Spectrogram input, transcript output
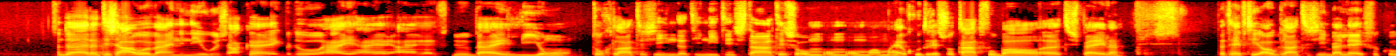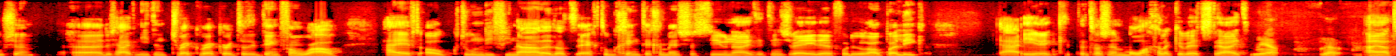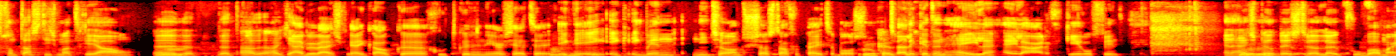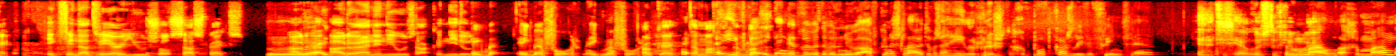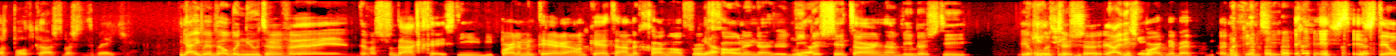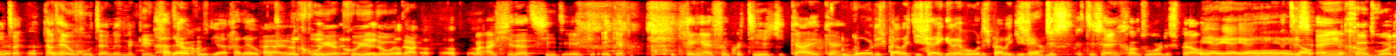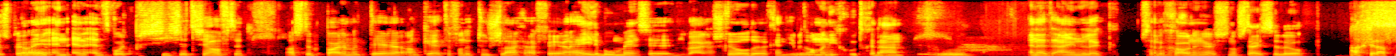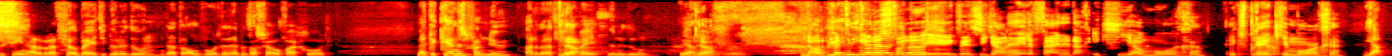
Ja, dat is oude wijn in nieuwe zakken. Ik bedoel, hij, hij, hij heeft nu bij Lyon toch laten zien dat hij niet in staat is om, om, om, om heel goed resultaatvoetbal eh, te spelen. Dat heeft hij ook laten zien bij Leverkusen. Eh, dus hij heeft niet een track record dat ik denk van wauw. Hij heeft ook toen die finale dat het echt om ging tegen Manchester United in Zweden voor de Europa League. Ja, Erik, dat was een belachelijke wedstrijd. Ja. Hij had fantastisch materiaal. Eh, Mm. dat dat had, had jij bij wijze van spreken ook eh, goed kunnen neerzetten. Mm. Ik, ik, ik, ik ben niet zo enthousiast over Peter Bos. Terwijl ik het een hele, hele aardige kerel vind. En hij speelt best wel leuk voetbal. Maar ik vind dat weer usual suspects. Mm, Oude, ja, ik- oude wijn in nieuwe zakken. Niet doen. ik ben, ik ben voor. Ik ben voor. Oké, dat mag. Hey, dat mag. ik denk dat we, dat we nu wel af kunnen sluiten. Het was een hele rustige podcast, lieve vriend. Hè? Ja, het is heel rustig, Een jongen. maandag, een maandag podcast was het een beetje. Ja, ik ben wel benieuwd. eh, eh, er was vandaag is die, die parlementaire enquête aan de gang over Ja. Groningen. De Wiebes zit daar. Nou, Wiebes die, die McKinsey? ondertussen... Ja, die is partner bij, bij McKinsey. is, in stilte. Gaat heel goed hè, met McKinsey Gaat heel goed, ja, gaat heel goed. Goede, goede door het dak. Maar als je dat ziet, ik, ik, heb, ik ging even een kwartiertje kijken. Woordenspelletjes zeker, hè? Woordenspelletjes, hè? Het is, het is één groot woordenspel. Ja, ja, ja. ja, ja. Het is één groot woordenspel. En, en, en, en het wordt precies hetzelfde als de parlementaire enquête van de toeslagenaffaire. Een heleboel mensen die waren schuldig en die hebben het allemaal niet goed gedaan. En uiteindelijk zijn de Groningers nog steeds de lul. Achteraf gezien hadden we dat veel beter kunnen doen. Dat antwoord dat heb ik al zo vaak gehoord. Met de kennis van nu hadden we dat veel Ja. beter kunnen doen. Ja. Ja. Nou, met de kennis van nu. Erik, wens ik jou een hele fijne dag. Ik zie jou morgen. Ik spreek je morgen. ja.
